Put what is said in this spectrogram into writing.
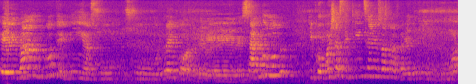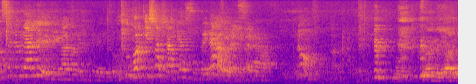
el banco tenía su su récord eh, de salud y como ella hace 15 años atrás había tenido un tumor cerebral, le denegaron el crédito. Un tumor que ella ya había superado, o sea, no. No, no es legal,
